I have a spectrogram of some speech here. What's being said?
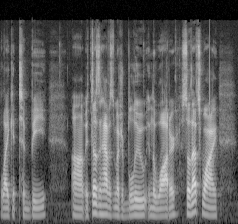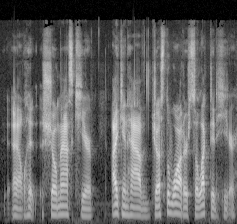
like it to be. Um, it doesn't have as much blue in the water, so that's why I'll hit show mask here. I can have just the water selected here,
